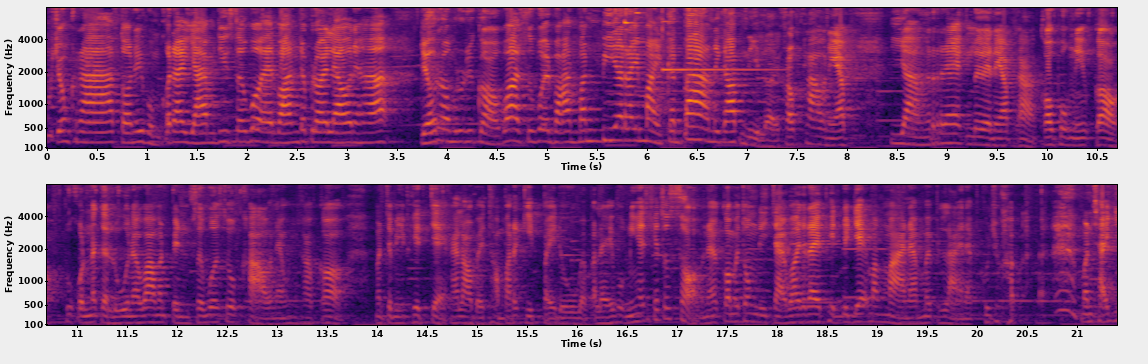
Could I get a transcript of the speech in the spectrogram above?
ผู้ชมครับ ตอนนี้ผมก็ได้ย้ายมาที่เซิร์ฟเวอร์แอดวานเรียบร้อยแล้วนะฮะเดี๋ยวเรามาดูดีกว่าว่าเซิร์ฟเวอร์แอดวานมันมีอะไรใหม่กันบ้างนะครับนี่เลยคร่าวๆนะครับ อย่างแรกเลยนะครับอะก็พวกนี้ก็ทุกคนน่าจะรู้นะว่ามันเป็นเซิร์ฟเวอร์ชั่วคราวนะครับก็มันจะมีเพจแจกให้เราไปทำภารกิจไปดูแบบอะไรพวกนี้แค่ทดสอบนะก็ไม่ต้องดีใจว่าจะได้เพจเยอะแยะมากมายนะไม่เป็นไรนะคุณผู้ชมครับ มันใช้จ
